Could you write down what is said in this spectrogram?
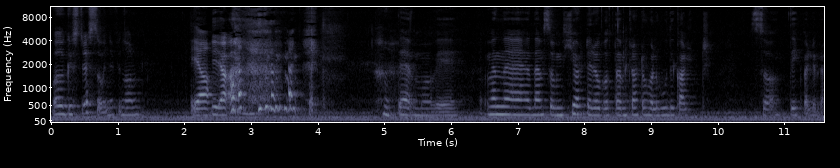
Var dere stressa under finalen? Ja. Ja. det må vi Men eh, de som kjørte robot, de klarte å holde hodet kaldt. Så det gikk veldig bra.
